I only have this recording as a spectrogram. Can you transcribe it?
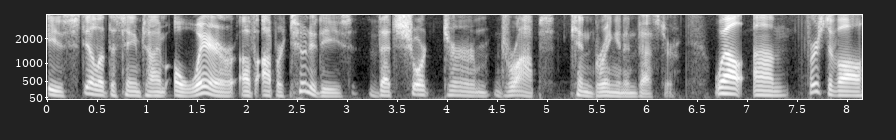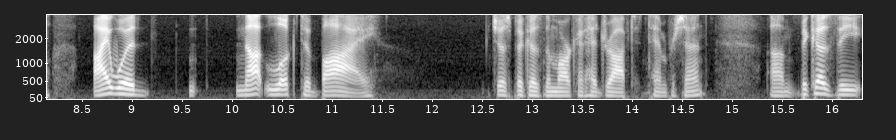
is still at the same time aware of opportunities that short term drops can bring an investor. Well, um, first of all, I would not look to buy just because the market had dropped 10%. Um, because the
